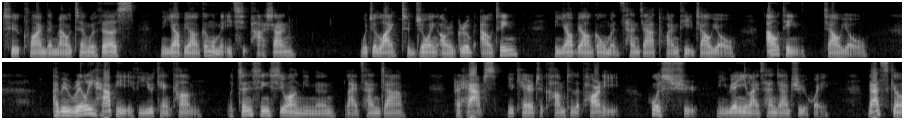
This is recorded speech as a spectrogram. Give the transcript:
to climb the mountain with us? 你要不要跟我们一起爬山？Would you like to join our group outing? 你要不要跟我们参加团体郊游？Outing 郊游。I'd be really happy if you can come. 我真心希望你能来参加。Perhaps you care to come to the party. 或许你愿意来参加聚会。Let's go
